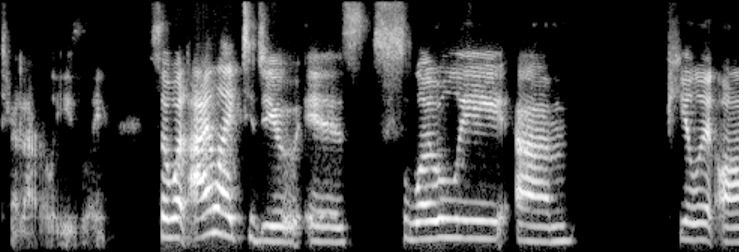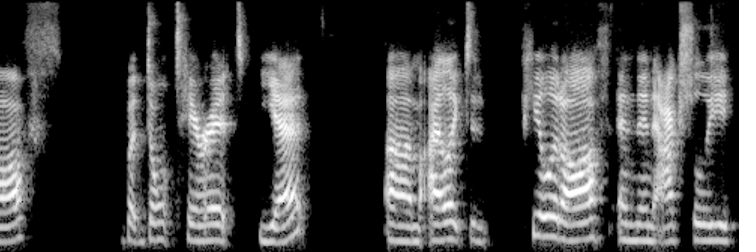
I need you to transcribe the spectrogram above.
tear that really easily. So what I like to do is slowly um, peel it off, but don't tear it yet. Um, I like to peel it off and then actually,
